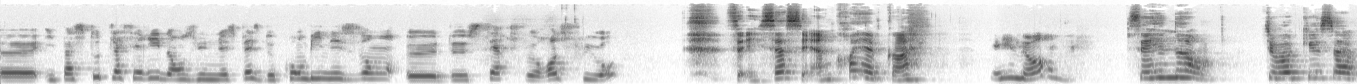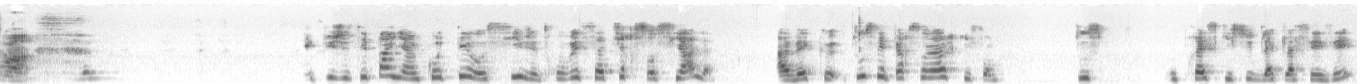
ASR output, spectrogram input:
euh, il passe toute la série dans une espèce de combinaison euh, de cerf rose fluo. Et ça, c'est incroyable quand même. C'est énorme. C'est énorme. Tu vois que ça, enfin. Et puis, je sais pas, il y a un côté aussi, j'ai trouvé satire sociale, avec euh, tous ces personnages qui sont tous ou presque issus de la classe aisée,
